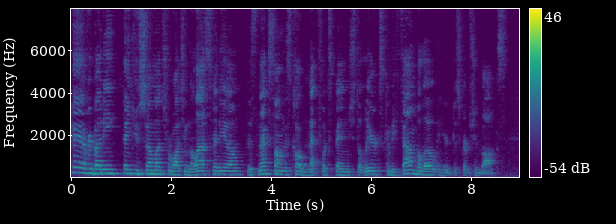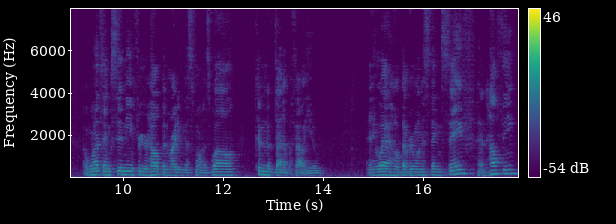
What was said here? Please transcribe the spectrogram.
Hey everybody, thank you so much for watching the last video. This next song is called Netflix Binge. The lyrics can be found below in your description box. I want to thank Sydney for your help in writing this one as well. Couldn't have done it without you. Anyway, I hope everyone is staying safe and healthy,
